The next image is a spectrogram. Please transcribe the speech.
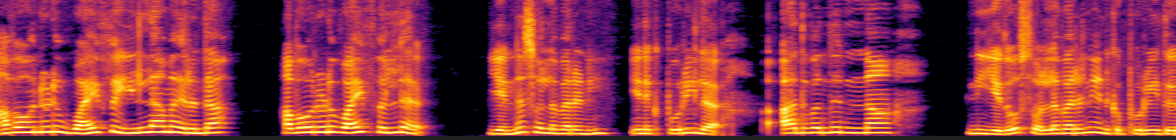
அவள் உன்னோட ஒய்ஃபு இல்லாமல் இருந்தா அவள் உன்னோட ஒய்ஃப் இல்லை. என்ன சொல்ல வர நீ? எனக்கு புரியல. அது வந்து நான் நீ ஏதோ சொல்ல வரேன்னு எனக்கு புரியுது.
